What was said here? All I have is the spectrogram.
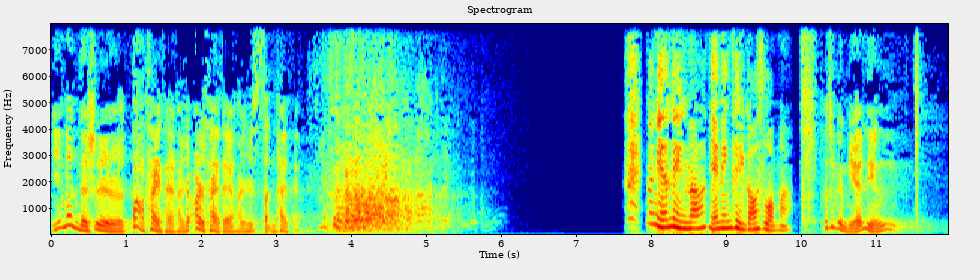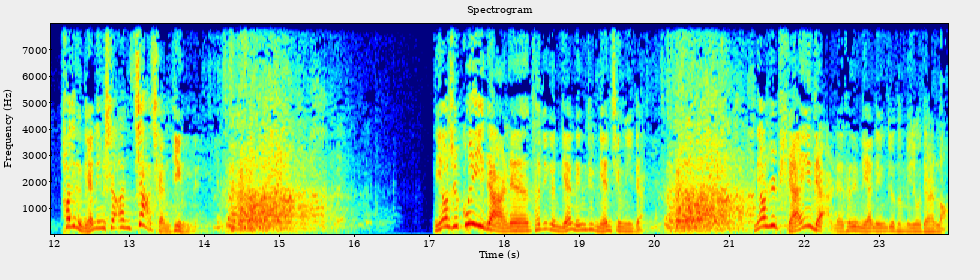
您问的是大太太还是二太太还是三太太？年龄呢？年龄可以告诉我吗？他这个年龄，他这个年龄是按价钱定的。你要是贵一点呢，他这个年龄就年轻一点；你要是便宜点呢，他的年龄就他妈有点老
